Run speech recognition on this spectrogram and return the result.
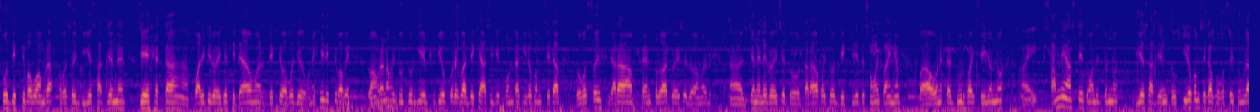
শো দেখতে পাবো আমরা। অবশ্যই ডিএ সার্জেনের যে একটা কোয়ালিটি রয়েছে সেটা আমার দেখতে পাবো যে অনেকেই দেখতে পাবে। তো আমরা না হয় দূর দূর গিয়ে ভিডিও করে বা দেখে আসি যে কোনটা কীরকম সেট আপ তো অবশ্যই যারা ফ্যান ফলোয়ার রয়েছে, তো আমার চ্যানেলে রয়েছে, তো তারা হয়তো দেখতে যেতে সময় পায় না বা অনেকটা দূর হয়। সেই জন্য সামনে আসছে তোমাদের জন্য ডিএ সার্জেন তো কীরকম সেট আপ অবশ্যই তোমরা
